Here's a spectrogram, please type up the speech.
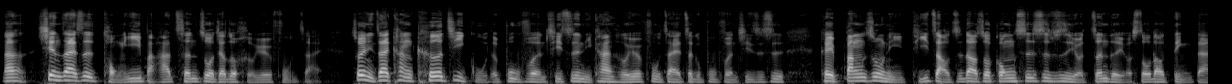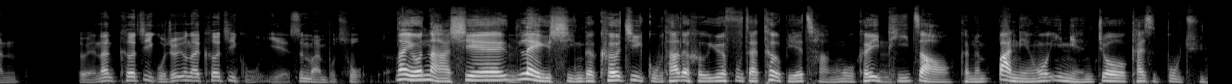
那现在是统一把它称作叫做合约负债，所以你在看科技股的部分，其实你看合约负债这个部分，其实是可以帮助你提早知道说公司是不是有真的有收到订单。对，那科技股我觉得用在科技股也是蛮不错的。那有哪些类型的科技股它的合约负债特别长，我可以提早可能半年或一年就开始布局？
